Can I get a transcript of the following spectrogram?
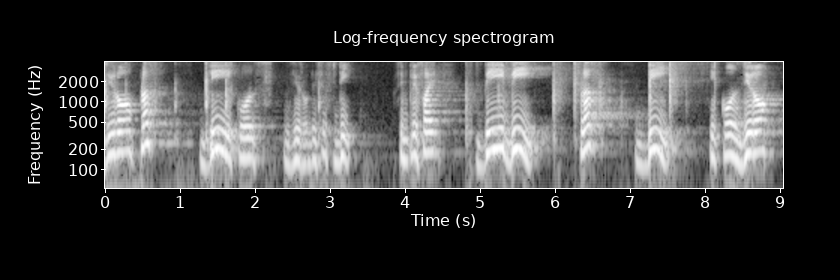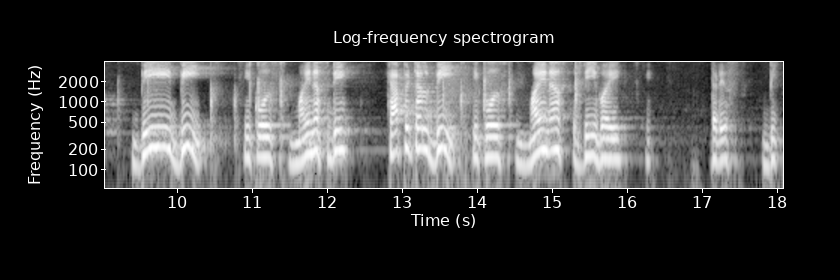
zero plus D equals zero this is D simplify B B plus D equals 0 BB equals minus D capital B equals minus D by that is B.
